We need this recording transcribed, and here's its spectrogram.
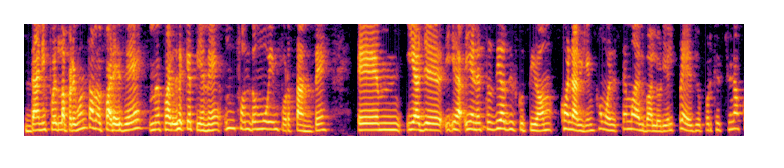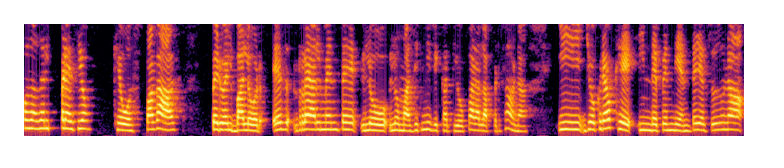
Dani, pues la pregunta me parece, me parece que tiene un fondo muy importante. Em, y ayer y, y, en estos días discutía con alguien como ese tema del valor y el precio, porque es que una cosa es el precio que vos pagás pero el valor es realmente lo, más significativo para la persona. Y yo creo que independiente, y esto es una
